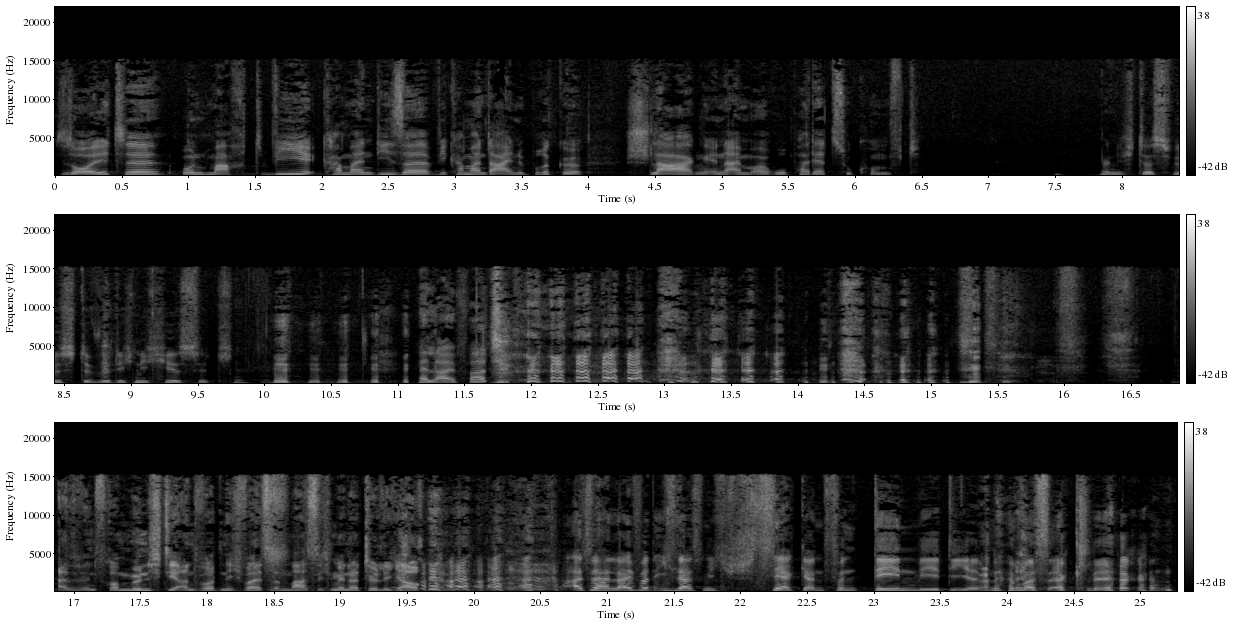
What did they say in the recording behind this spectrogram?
sollte und macht. Wie kann man diese, wie kann man da eine Brücke schlagen in einem Europa der Zukunft? Wenn ich das wüsste, würde ich nicht hier sitzen. Herr Leifert? Also wenn Frau Münch die Antwort nicht weiß, dann maße ich mir natürlich auch. Also Herr Leifert, ich lasse mich sehr gern von den Medien was erklären.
